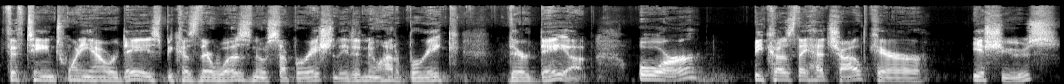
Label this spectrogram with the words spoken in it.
15, 20 hour days because there was no separation. They didn't know how to break their day up. Or because they had childcare issues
